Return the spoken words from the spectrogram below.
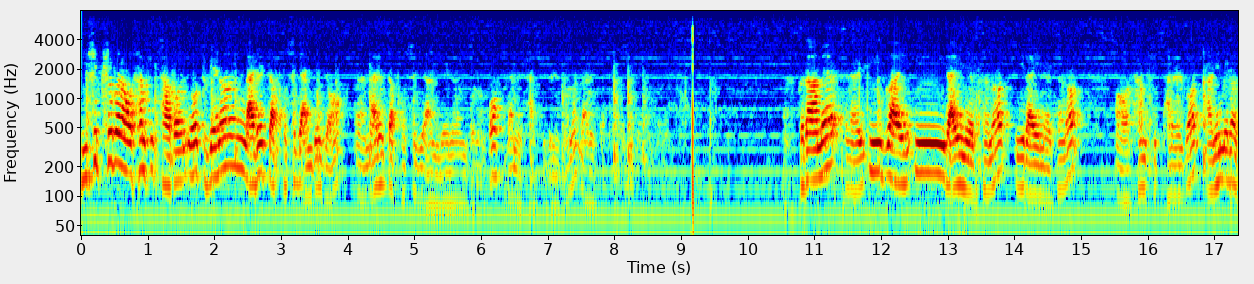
27번하고 34번, 이 두 개는 날일자 포석이 안 되죠. 예, 날일자 포석이 안 되는 번호고, 그 다음에 41번은 날일자 포석이 되는 번호. 그 다음에 이 라인, 이 라인에서는 이 라인에서는 어, 38번 아니면은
